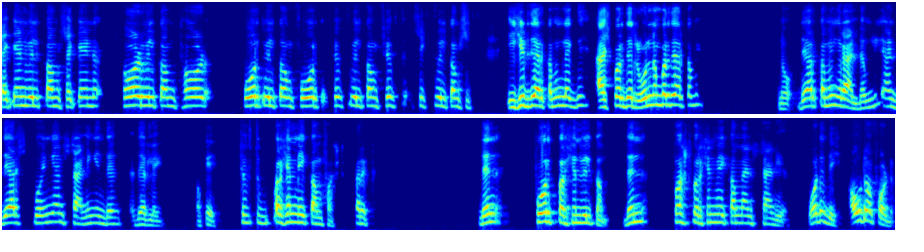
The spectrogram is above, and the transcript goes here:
second will come second third will come third fourth will come fourth fifth will come fifth sixth will come sixth is it they are coming like this as per their roll number they are coming No, they are coming randomly and they are going and standing in their, their line. Okay. Fifth person may come first. Correct. Then fourth person will come. Then first person may come and stand here. What is this? Out of order.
